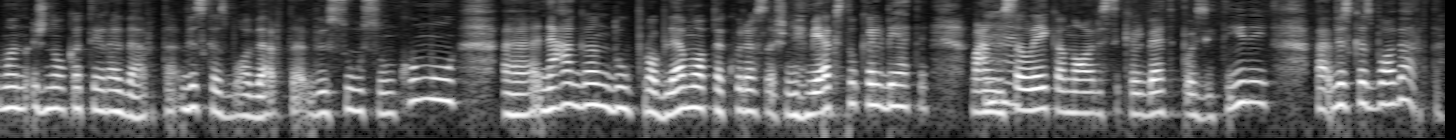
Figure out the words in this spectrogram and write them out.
man žinau, kad tai yra verta. Viskas buvo verta. Visų sunkumų, e, negandų, problemų, apie kurias aš nemėgstu kalbėti. Man visą mhm. laiką norisi kalbėti pozityviai. E, viskas buvo verta.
